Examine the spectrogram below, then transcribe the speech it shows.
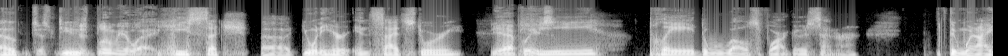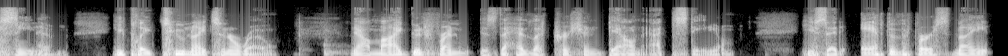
Oh, Just Dude. just blew me away. He's such. Uh, you want to hear an inside story? Yeah, please. He played the Wells Fargo Center. Then when I seen him, he played two nights in a row. Now, my good friend is the head electrician down at the stadium. He said after the first night,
